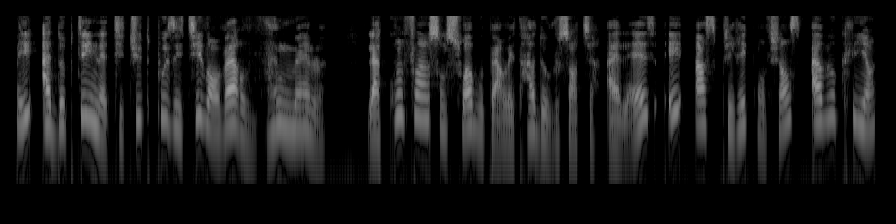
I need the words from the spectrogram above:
et adoptez une attitude positive envers vous-même. La confiance en soi vous permettra de vous sentir à l'aise et inspirer confiance à vos clients.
